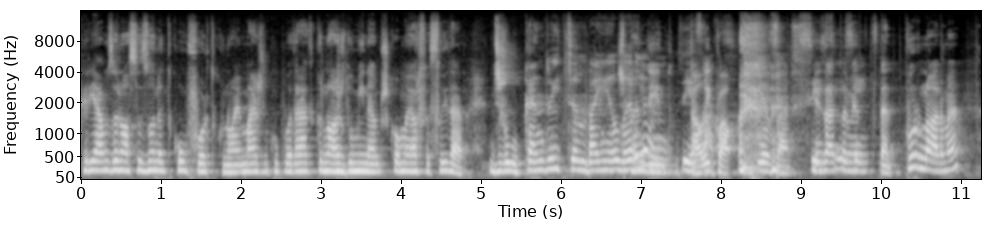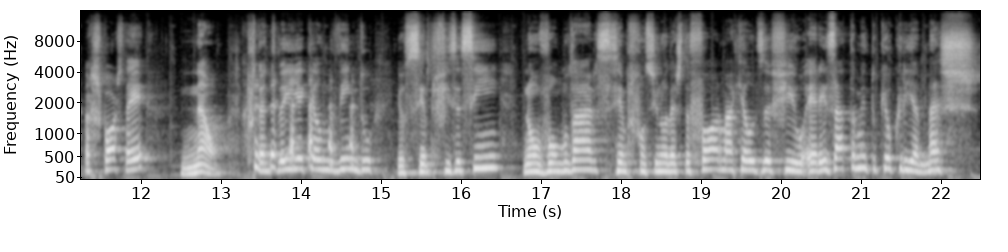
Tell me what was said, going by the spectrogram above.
criámos a nossa zona de conforto, que não é mais do que o quadrado que nós dominamos com maior facilidade. Deslocando e também alargando. Expandindo, Exato. tal e qual. Exato. Sim, Exatamente. Sim, sim. Portanto, por norma, a resposta é não. Portanto, daí aquele medinho do eu sempre fiz assim, não vou mudar, sempre funcionou desta forma, aquele desafio era exatamente o que eu queria, mas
